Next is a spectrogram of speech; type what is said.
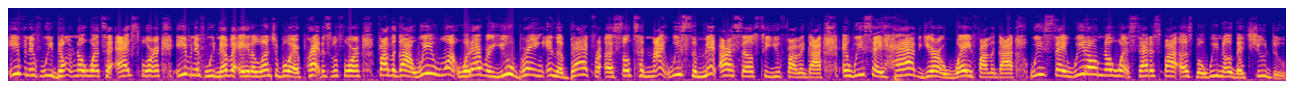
even if we don't know what to ask for, even if we never ate a Lunchable at practice before, Father God, we want whatever you bring in the bag for us. So tonight we submit ourselves to you, Father God. And we say, have your way, Father God. We say, we don't know what satisfy us, but we know that you do.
